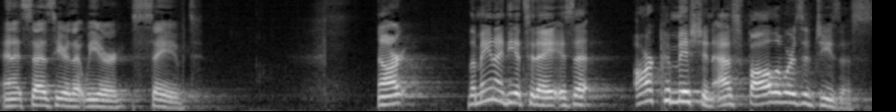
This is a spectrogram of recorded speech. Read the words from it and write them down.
And it says here that we are saved. Now, our, the main idea today is that our commission as followers of Jesus,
